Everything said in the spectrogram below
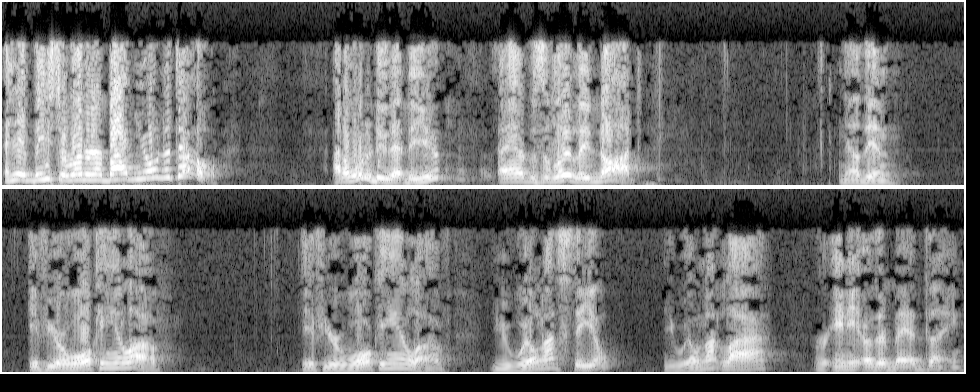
And that beast are running around biting you on the toe. I don't want to do that, do you? Absolutely not. Now then, if you're walking in love, if you're walking in love, you will not steal, you will not lie, or any other bad thing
